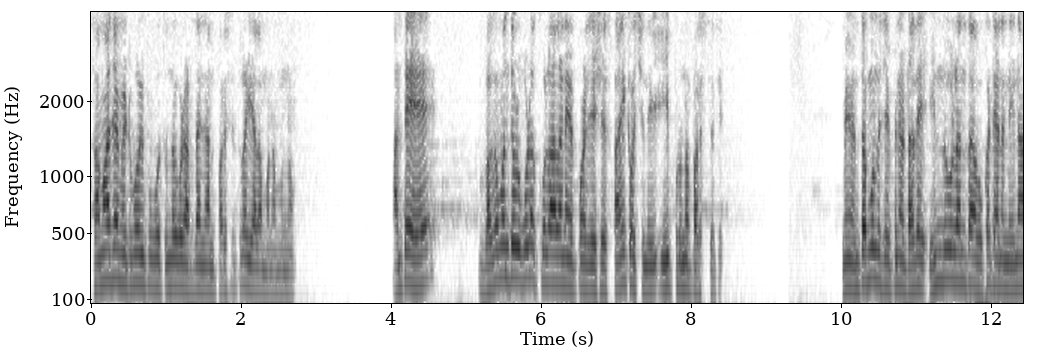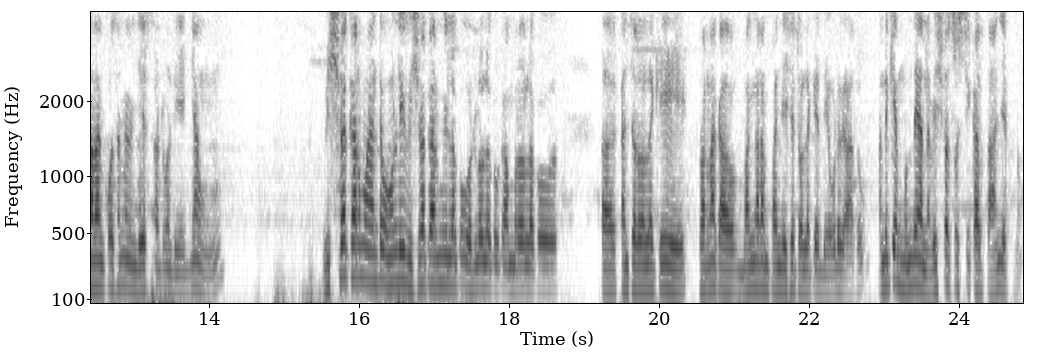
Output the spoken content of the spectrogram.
సమాజం ఎటువైపు పోతుందో కూడా అర్థం కాని పరిస్థితిలో ఇలా మనం ఉన్నాం. అంటే భగవంతుడు కూడా కులాలను ఏర్పాటు చేసే స్థాయికి వచ్చింది ఇప్పుడున్న పరిస్థితి. మేము ఎంతకుముందు చెప్పినట్టు అదే హిందువులంతా ఒకటే అనే నినాదం కోసం మేము చేసినటువంటి యజ్ఞం విశ్వకర్మ అంటే ఓన్లీ విశ్వకర్మీలకు ఒడ్లోలకు కమ్మరోళ్ళకు కంచరోళ్ళకి స్వర్ణ క- బంగారం పనిచేసేటోళ్ళకే దేవుడు కాదు. అందుకే ముందే అన్న విశ్వ సృష్టికర్త అని చెప్పినాం.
